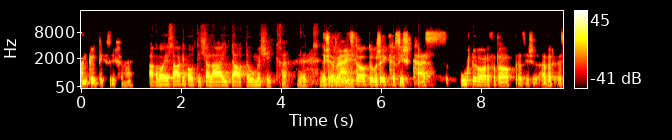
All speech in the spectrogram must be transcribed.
endgültige Sicherheit. Aber euer Angebot ist allein Daten umschicken, nicht, nicht ist ein reines Daten umschicken, es ist kein Aufbewahren von Daten, es ist einfach ein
